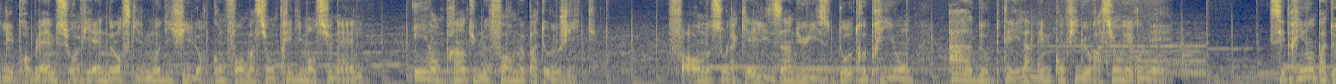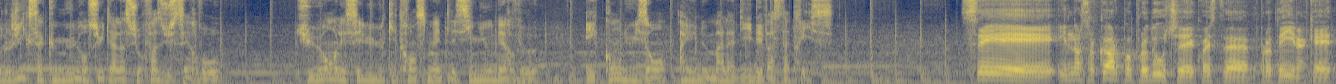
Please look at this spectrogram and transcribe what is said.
Les problèmes surviennent lorsqu'ils modifient leur conformation tridimensionnelle et empruntent une forme pathologique, forme sous laquelle ils induisent d'autres prions à adopter la même configuration erronée. Ces prions pathologiques s'accumulent ensuite à la surface du cerveau, tuant les cellules qui transmettent les signaux nerveux et conduisant à une maladie dévastatrice. Se il nostro corpo produce questa proteina che è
